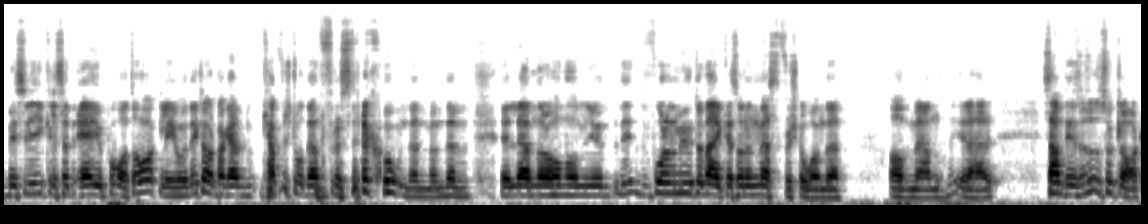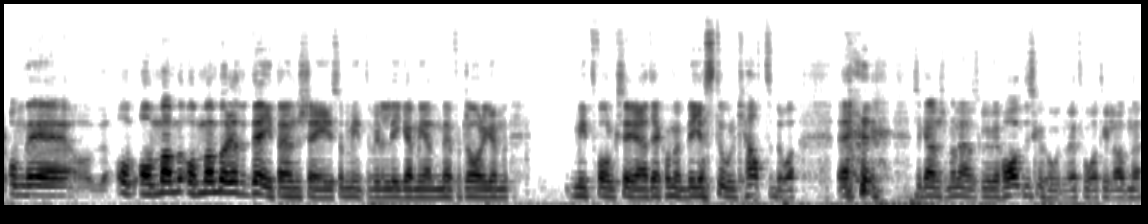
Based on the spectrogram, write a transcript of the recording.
besvikelsen är ju påtaglig och det är klart man kan, kan förstå den frustrationen, men den lämnar honom ju, får honom ju inte att verka som den mest förstående av män i det här. Samtidigt så, såklart, om det om, om, man, om man började dejta en tjej som inte vill ligga med med förklaringen mitt folk säger att jag kommer bli en stor katt då. så kanske man ändå skulle vilja ha en diskussion eller två till om det.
